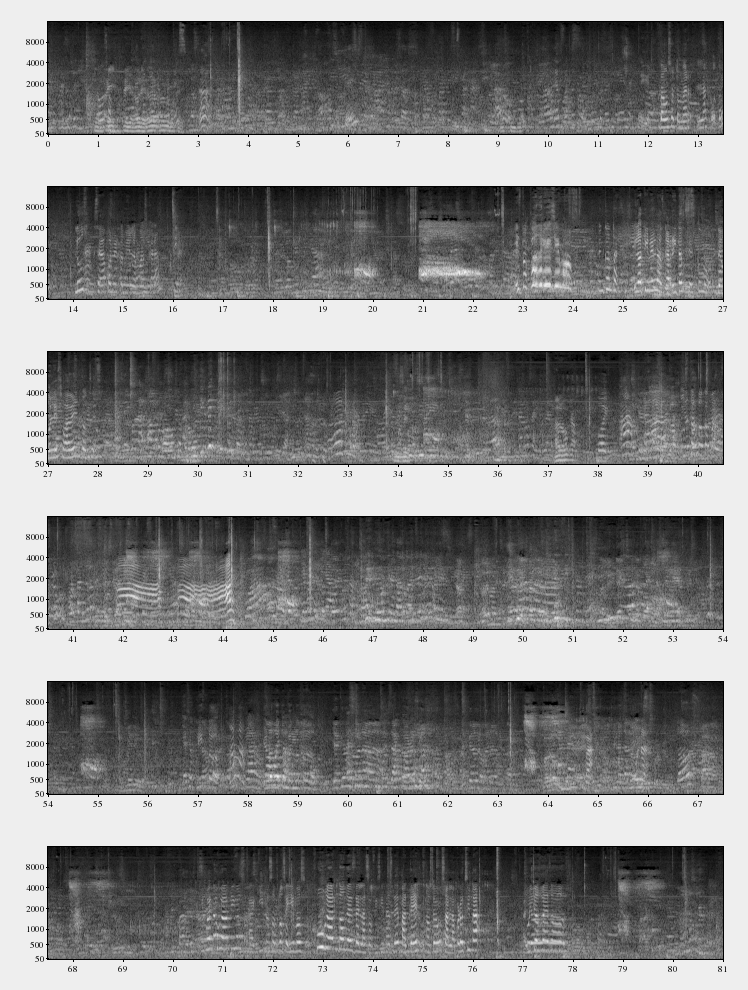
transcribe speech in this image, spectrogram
No, ahí, ahí, abre, abre, abre Vamos a tomar la foto. Luz se va a poner también la máscara. Sí. Está padrísimo. Me encanta. Y lo tienen las garritas que es como de ole suave, entonces. Vamos a probar. Sí. Una, dos. Y bueno, amigos, aquí nosotros seguimos jugando desde las oficinas de Mattel. Nos vemos a la próxima. Muchos besos.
